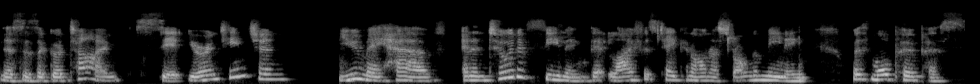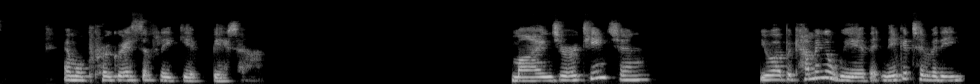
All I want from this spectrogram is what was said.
This is a good time. Set your intention you may have an intuitive feeling that life has taken on a stronger meaning with more purpose and will progressively get better. Mind your attention. You are becoming aware that negativity,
